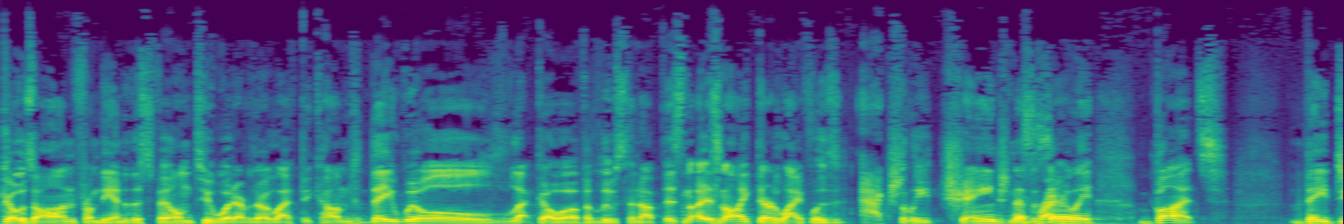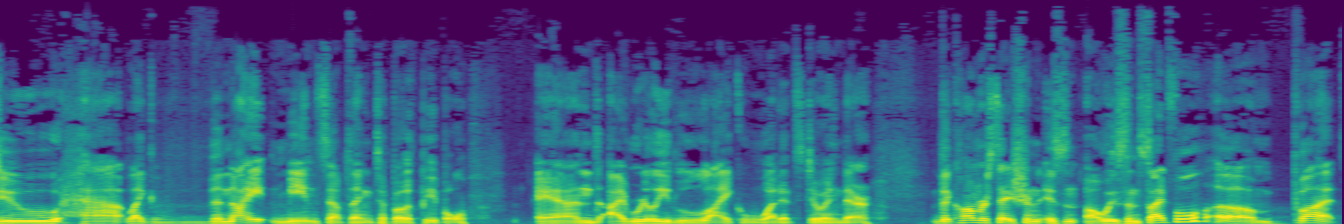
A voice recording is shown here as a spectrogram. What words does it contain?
goes on from the end of this film to whatever their life becomes, they will let go of and loosen up. It's not, it's not like their life was actually changed necessarily, but they do have like the night means something to both people, and I really like what it's doing there. The conversation isn't always insightful, um, but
